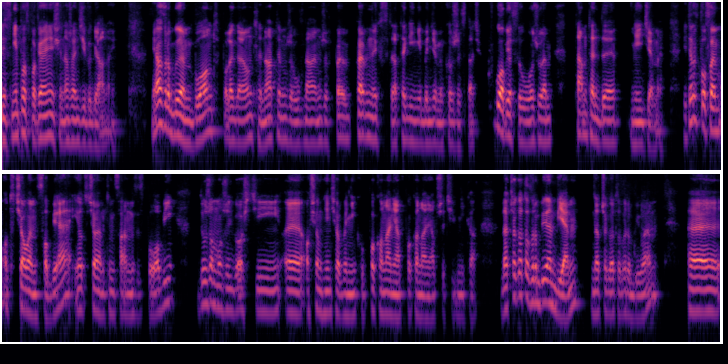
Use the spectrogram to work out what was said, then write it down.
jest niepozbawianie się narzędzi wygranej. Ja zrobiłem błąd polegający na tym, że uznałem, że w pewnych strategii nie będziemy korzystać. W głowie sobie ułożyłem, tamtędy nie idziemy. I tym sposobem odciąłem sobie i odciąłem tym samym zespołowi dużo możliwości e, osiągnięcia wyniku, pokonania, pokonania przeciwnika. Dlaczego to zrobiłem? Wiem, dlaczego to zrobiłem. E,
